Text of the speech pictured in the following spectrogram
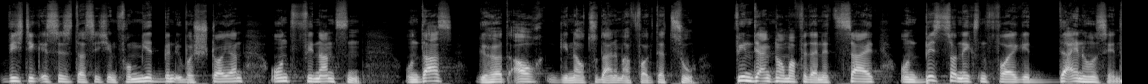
wichtig ist es, dass ich informiert bin über Steuern und Finanzen. Und das gehört auch genau zu deinem Erfolg dazu. Vielen Dank nochmal für deine Zeit und bis zur nächsten Folge. Dein Hussein.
